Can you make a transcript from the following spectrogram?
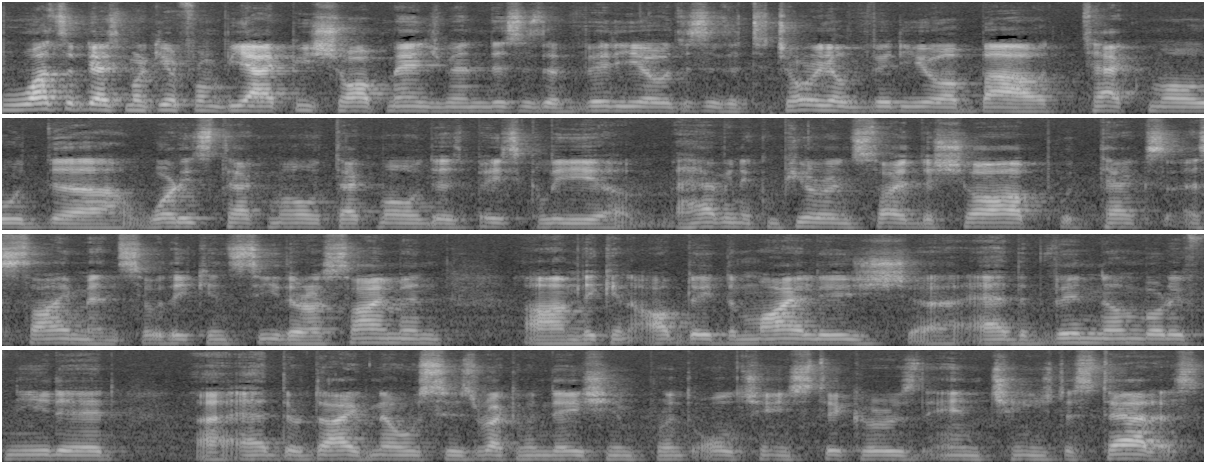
What's up guys, Mark here from VIP Shop Management. This is a video, this is a tutorial video about tech mode. Uh, what is tech mode? Tech mode is basically uh, having a computer inside the shop with techs assignments so they can see their assignment. Um, they can update the mileage, uh, add the VIN number if needed, uh, add their diagnosis, recommendation, print oil change stickers and change the status.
